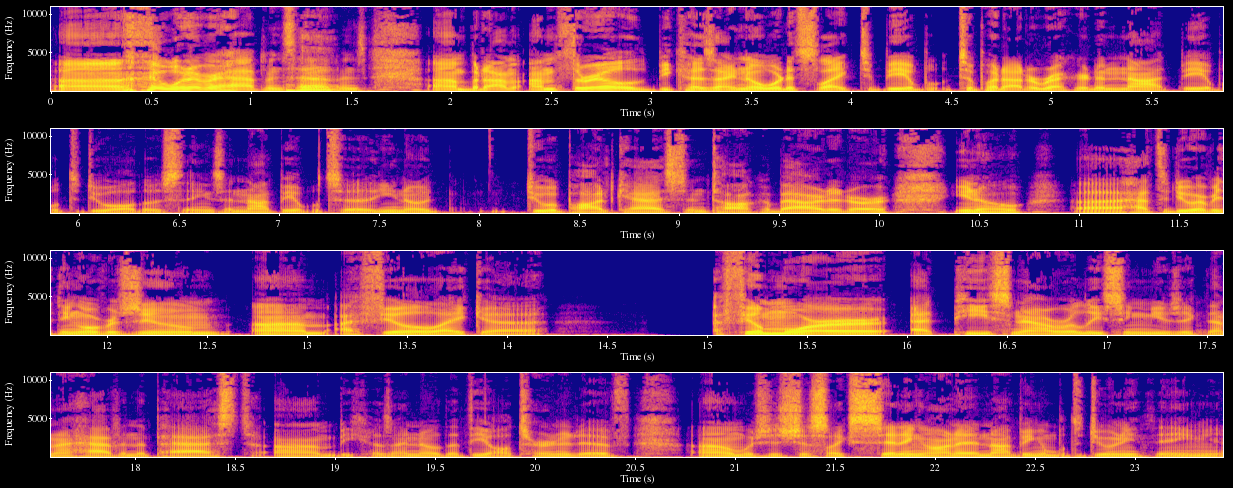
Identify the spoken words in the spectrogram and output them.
uh, whatever happens, happens. Um, but I'm I'm thrilled because I know what it's like to be able to put out a record and not be able to do all those things and not be able to, you know, do a podcast and talk about it or you know, uh, have to do everything over Zoom. Um, I feel like. Uh, I feel more at peace now releasing music than I have in the past um, because I know that the alternative, um, which is just like sitting on it and not being able to do anything,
